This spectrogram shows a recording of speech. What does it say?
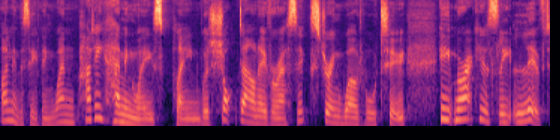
Finally, this evening, when Paddy Hemingway's plane was shot down over Essex during World War II, he miraculously lived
